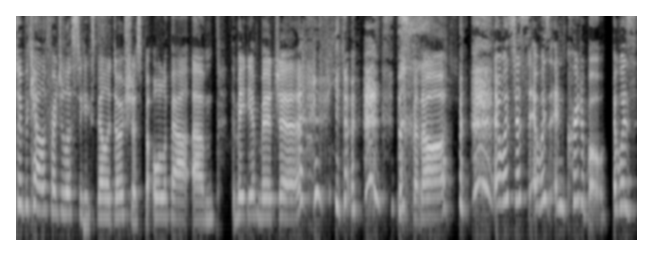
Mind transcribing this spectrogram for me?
supercalifragilisticexpialidocious, but all about um, the media merger, you know, the spin-off. It was just, it was incredible. It was,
